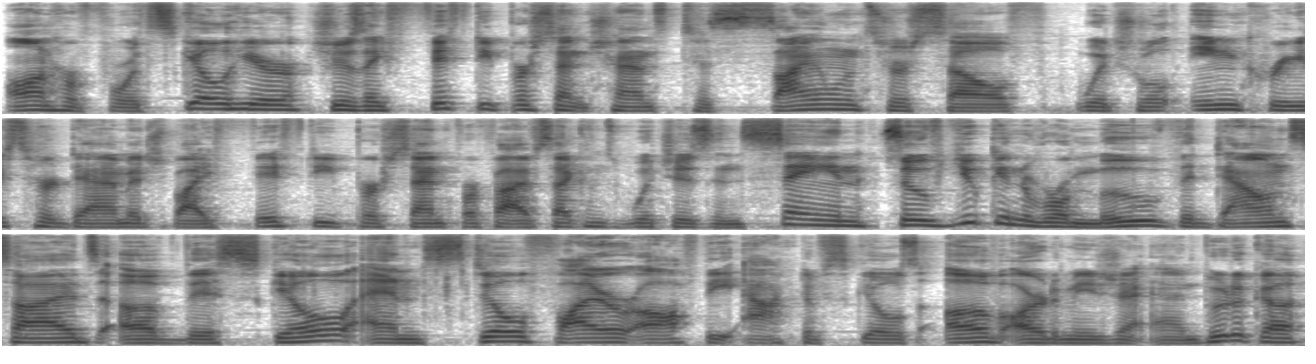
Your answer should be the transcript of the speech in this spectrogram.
on her fourth skill here she has a 50 percent chance to silence herself which will increase her damage by 50 percent for five seconds which is insane. So if you can remove the downsides of this skill and still fire off the active skills of Artemisia and Boudica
